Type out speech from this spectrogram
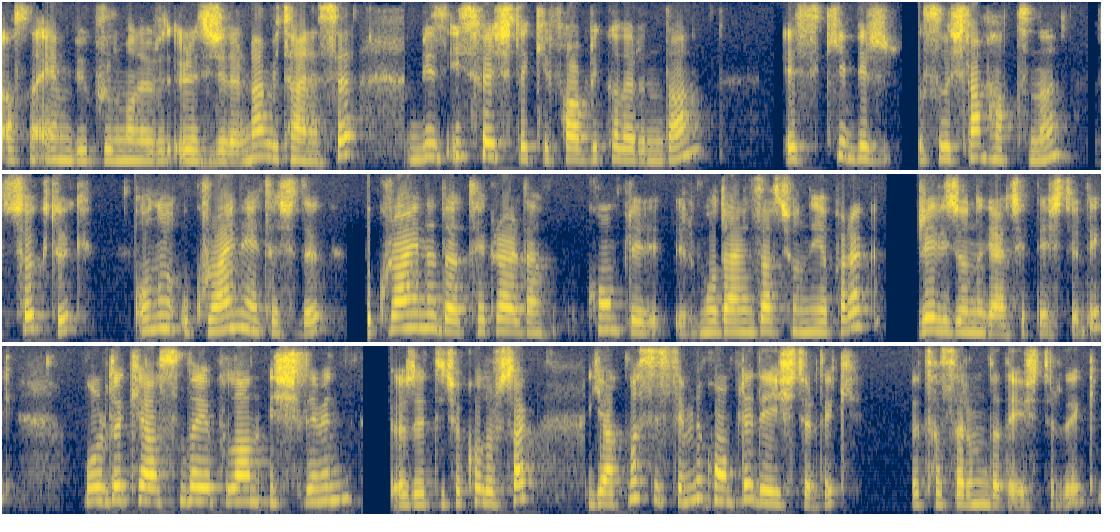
aslında en büyük rulman üreticilerinden bir tanesi. Biz İsveç'teki fabrikalarından eski bir ısı işlem hattını söktük. Onu Ukrayna'ya taşıdık. Ukrayna'da tekrardan komple modernizasyonunu yaparak revizyonu gerçekleştirdik. Buradaki aslında yapılan işlemin özetleyecek olursak yakma sistemini komple değiştirdik ve tasarımı da değiştirdik.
